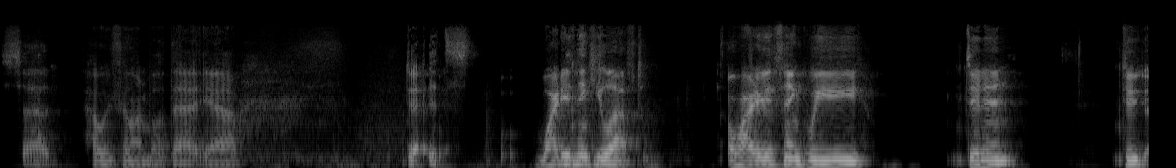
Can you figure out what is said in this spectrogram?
Sad. How are we feeling about that? Yeah. It's why do you think he left, or why do you think we didn't? Do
